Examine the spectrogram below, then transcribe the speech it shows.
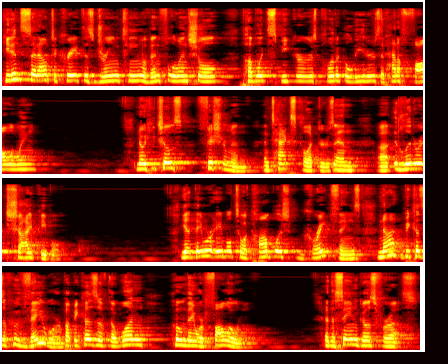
He didn't set out to create this dream team of influential public speakers, political leaders that had a following. No, he chose fishermen and tax collectors and uh, illiterate, shy people. Yet they were able to accomplish great things, not because of who they were, but because of the one whom they were following. And the same goes for us.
